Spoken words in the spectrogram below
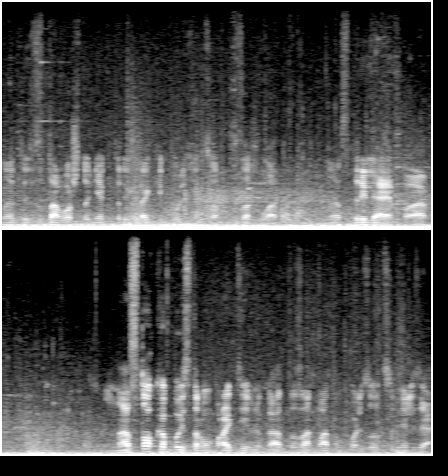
Но это из-за того, что некоторые игроки пользуются автозахватом. Стреляя по настолько быстрому противнику, автозахватом пользоваться нельзя.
